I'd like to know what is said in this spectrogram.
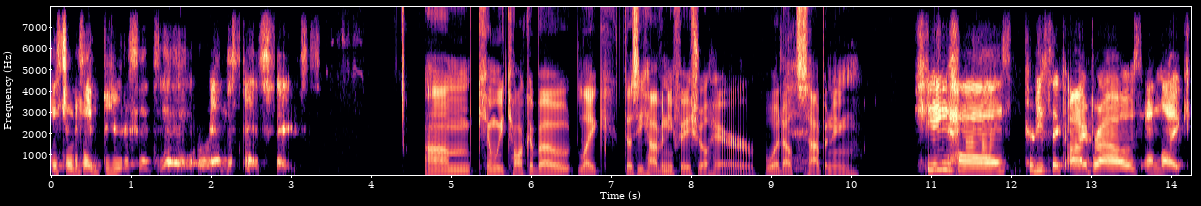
this sort of like beautiful glow around this guy's face. Um, can we talk about like does he have any facial hair? What else is happening? He has pretty thick eyebrows and like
